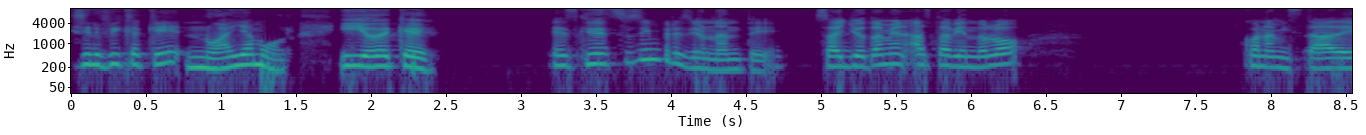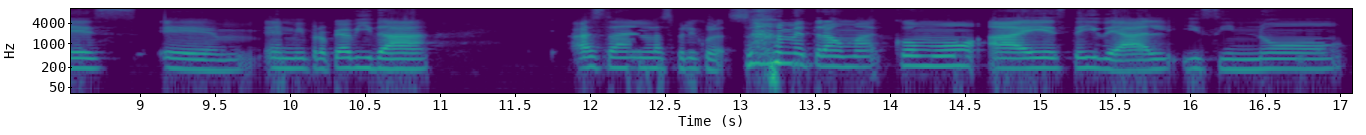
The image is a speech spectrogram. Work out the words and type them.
Y significa que no hay amor. Y yo de que, es que eso es impresionante. O sea, yo también, hasta viéndolo con amistades, em, en mi propia vida, hasta en las películas, me trauma cómo hay este ideal y si no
